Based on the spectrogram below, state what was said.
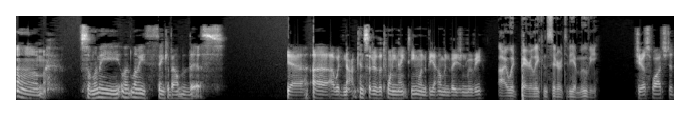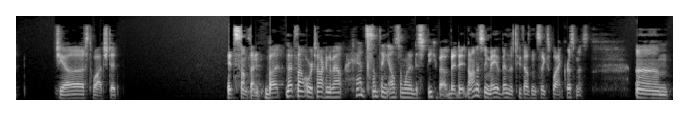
Um, so let me let, let me think about this. Yeah, uh, I would not consider the 2019 one to be a home invasion movie. I would barely consider it to be a movie. Just watched it. Just watched it. It's something, but that's not what we're talking about. I had something else I wanted to speak about, but it honestly may have been the 2006 Black Christmas. Um,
